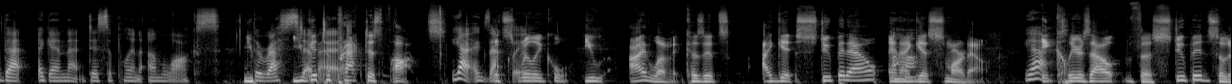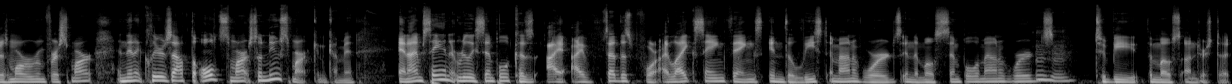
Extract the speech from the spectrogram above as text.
that again that discipline unlocks You, the rest you get it. to practice thoughts. yeah, exactly. It's really cool. You, I love it because it's I get stupid out and I get smart out. Uh-huh. Yeah. It clears out the stupid, so there's more room for smart, and then it clears out the old smart, so new smart can come in. And I'm saying it really simple because I I've said this before. I like saying things in the least amount of words, in the most simple amount of words, Mm-hmm. To be the most understood.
